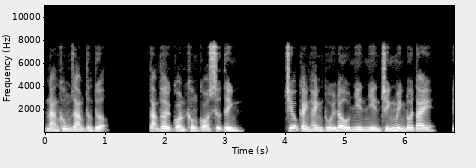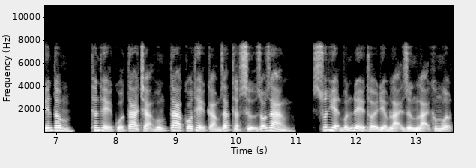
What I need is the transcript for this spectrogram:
nàng không dám tưởng tượng. Tạm thời còn không có sự tình. Triệu cảnh hành túi đầu nhìn nhìn chính mình đôi tay, yên tâm, thân thể của ta trạng hướng ta có thể cảm giác thật sự rõ ràng, xuất hiện vấn đề thời điểm lại dừng lại không muộn.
